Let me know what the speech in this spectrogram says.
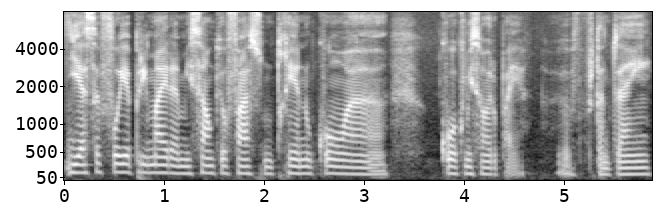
e essa foi a primeira missão que eu faço no terreno com a, com a Comissão Europeia. Eh, portanto, em,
